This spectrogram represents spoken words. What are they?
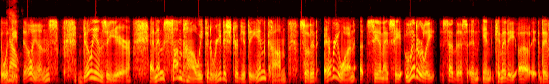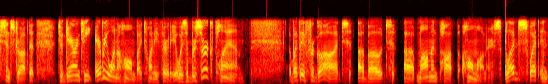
it would no. be billions, billions a year, and then somehow we could redistribute the income so that everyone at CMHC literally said this in, in committee, uh, they've since dropped it, to guarantee everyone a home by 2030. It was a berserk plan. But they forgot about uh, mom and pop homeowners. Blood, sweat, and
